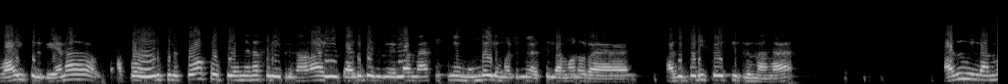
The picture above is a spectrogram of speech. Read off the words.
வாய்ப்பு இருக்கு. ஏன்னா அப்போ ஒரு சில சோக்கப்ல வந்து என்ன சொல்லிட்டு இருக்காங்கன்னா இதுக்கு அடுத்து இருக்கிற எல்லா மேட்சஸுமே மும்பைல மட்டுமே வச்சிடலாமான்னு ஒரு அதுபடி பேசிட்டு இருந்தாங்க. அதுவும் இல்லாம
